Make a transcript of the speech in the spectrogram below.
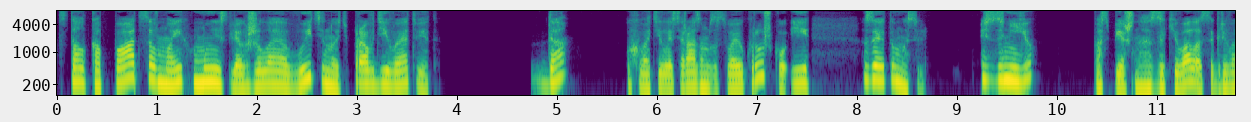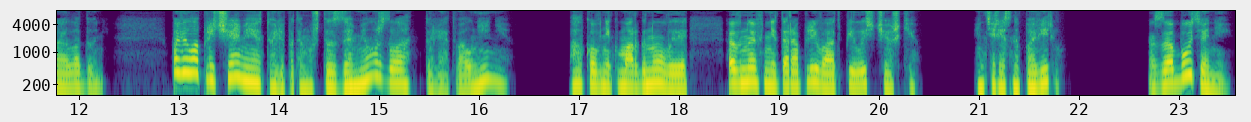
стал копаться в моих мыслях, желая вытянуть правдивый ответ. «Да», — ухватилась разом за свою кружку и за эту мысль. «Из-за нее? поспешно закивала, согревая ладонь. Повела плечами, то ли потому что замерзла, то ли от волнения. Полковник моргнул и вновь неторопливо отпил из чашки. Интересно, поверил? «Забудь о ней»,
